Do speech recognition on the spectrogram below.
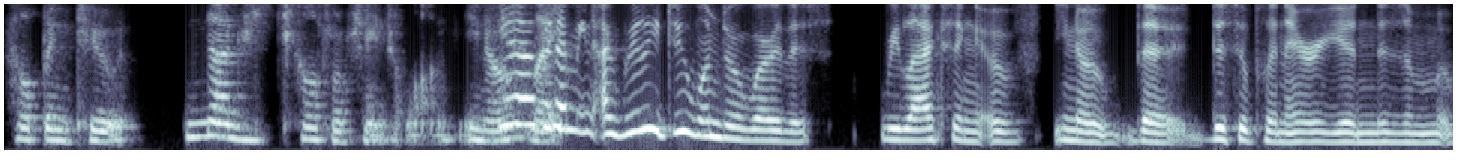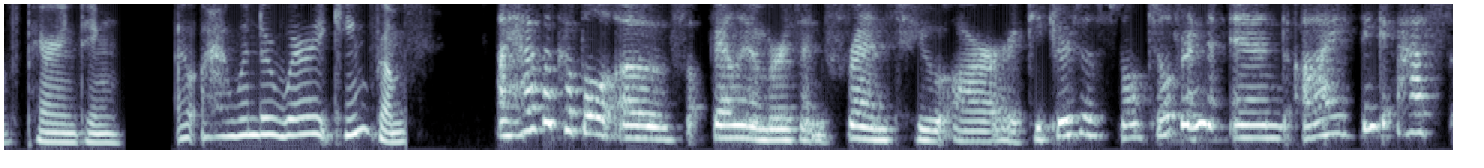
helping to nudge cultural change along. You know, yeah. Like, but I mean, I really do wonder where this relaxing of you know the disciplinarianism of parenting I, I wonder where it came from. I have a couple of family members and friends who are teachers of small children, and I think it has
